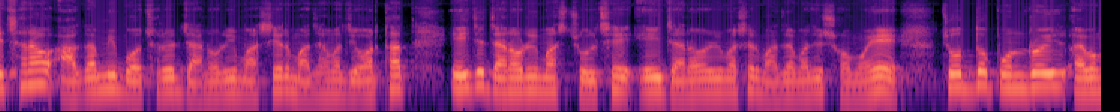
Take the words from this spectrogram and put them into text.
এছাড়াও আগামী বছরের জানুয়ারি মাসের মাঝামাঝি, অর্থাৎ এই যে জানুয়ারি মাস চলছে, এই জানুয়ারি মাসের মাঝামাঝি সময়ে চোদ্দ, পনেরোই এবং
